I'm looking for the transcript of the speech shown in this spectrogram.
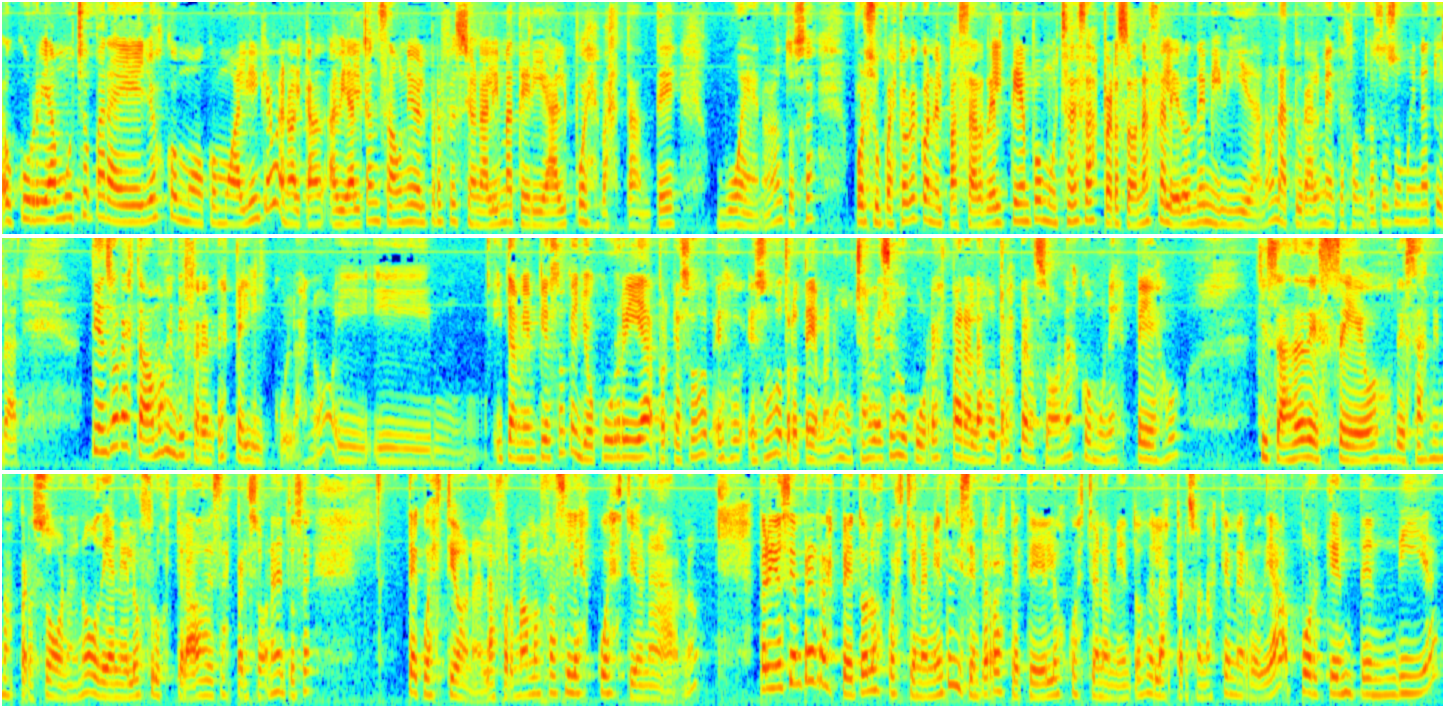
ocurría mucho para ellos como, como alguien que, bueno, había alcanzado un nivel profesional y material pues bastante bueno, ¿no? Entonces, por supuesto que con el pasar del tiempo muchas de esas personas salieron de mi vida, ¿no? Naturalmente, fue un proceso muy natural pienso que estábamos en diferentes películas, ¿no? Y, y, también pienso que yo ocurría, porque eso, es otro tema, ¿no? Muchas veces ocurres para las otras personas como un espejo, quizás de deseos de esas mismas personas, ¿no? O de anhelos frustrados de esas personas. Entonces, te cuestionan. La forma más fácil es cuestionar, ¿no? Pero yo siempre respeto los cuestionamientos y siempre respeté los cuestionamientos de las personas que me rodeaban porque entendía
